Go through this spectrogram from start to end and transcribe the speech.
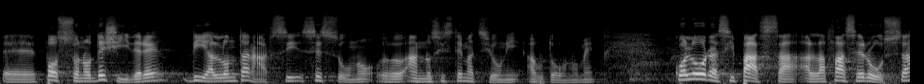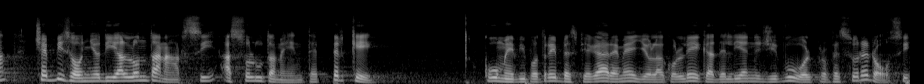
eh, possono decidere di allontanarsi se sono, eh, hanno sistemazioni autonome. Qualora si passa alla fase rossa c'è bisogno di allontanarsi assolutamente. Perché? Come vi potrebbe spiegare meglio la collega dell'INGV o il professore Rosi,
